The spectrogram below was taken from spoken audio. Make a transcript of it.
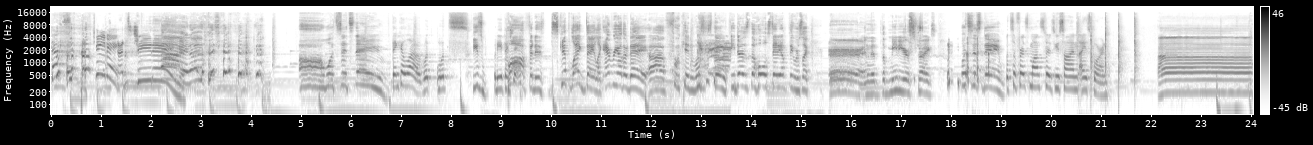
That's cheating. That's cheating. Fine. oh, what's its name? Think aloud. What? What's? He's What do you think? off and his skip leg day like every other day. Uh, fucking, what's his name? he does the whole standing up thing where it's like, and then the meteor strikes. What's his name? What's the first monsters you saw in Iceborne? Uh,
